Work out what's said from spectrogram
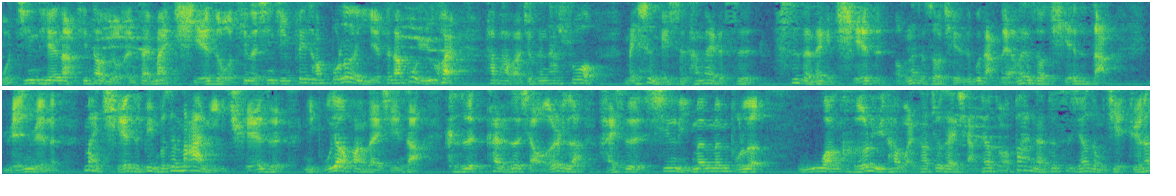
我今天呢听到有人在卖茄子，我听了心情非常不乐意，也非常不愉快。”他爸爸就跟他说：“没事没事，他卖的是吃的那个茄子哦。那个时候茄子不长这样，那个时候茄子长。”圆圆的卖茄子，并不是骂你瘸子，你不要放在心上。可是看着这小儿子啊，还是心里闷闷不乐。吴王阖闾他晚上就在想，要怎么办呢？这事情要怎么解决呢？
